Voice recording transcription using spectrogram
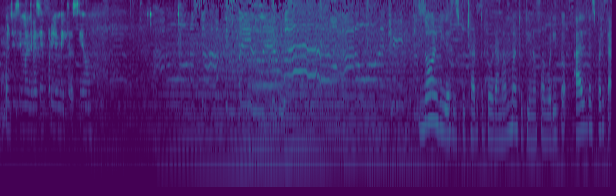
Muchísimas gracias por la invitación. No olvides escuchar tu programa matutino favorito al despertar,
